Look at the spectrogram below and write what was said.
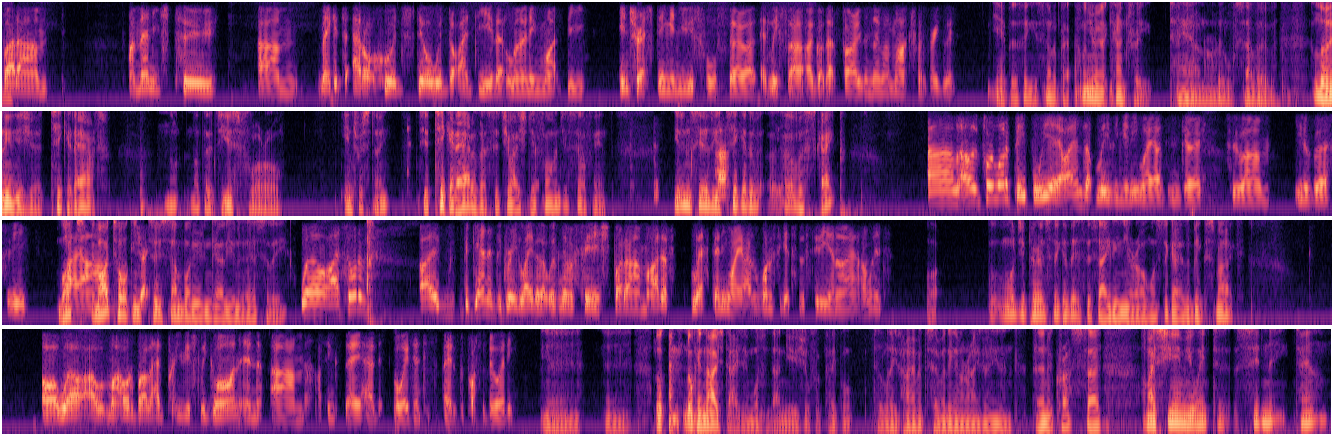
but um, I managed to um, make it to adulthood still with the idea that learning might be interesting and useful. So uh, at least I, I got that far, even though my marks weren't very good. Yeah, but the thing is, it's not about when you're in a country town or a little suburb. Learning is your ticket out. Not not that it's useful or, interesting. It's your ticket out of the situation you find yourself in. You didn't see it as your ticket of, of escape. Um, uh, for a lot of people, yeah, I ended up leaving anyway. I didn't go to um, university. What? I, Am I um, talking straight- to somebody who didn't go to university? Well, I sort of I began a degree later that was never finished, but um, I just left anyway. I wanted to get to the city, and I, I went. What did your parents think of this? This 18 year old wants to go to the big smoke. Oh well, I, my older brother had previously gone, and um, I think they had always anticipated the possibility. Yeah, yeah. Look, look. In those days, it wasn't unusual for people to leave home at seventeen or eighteen and earn a crust. So, I assume you went to Sydney town.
